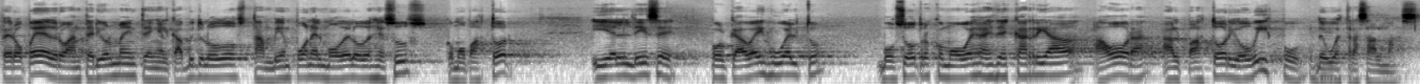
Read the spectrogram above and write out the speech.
Pero Pedro anteriormente en el capítulo 2 también pone el modelo de Jesús como pastor. Y él dice, porque habéis vuelto vosotros como ovejas descarriadas ahora al pastor y obispo de vuestras almas.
